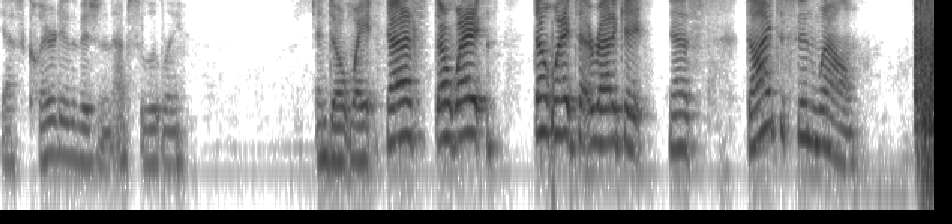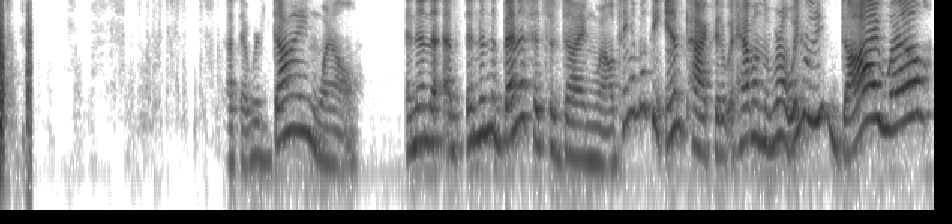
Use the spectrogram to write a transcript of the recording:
Yes, clarity of the vision, absolutely. And don't wait. Yes, don't wait. Don't wait to eradicate. Yes, die to sin well. Got that. We're dying well. And then the and then the benefits of dying well. Think about the impact that it would have on the world. We really die well.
